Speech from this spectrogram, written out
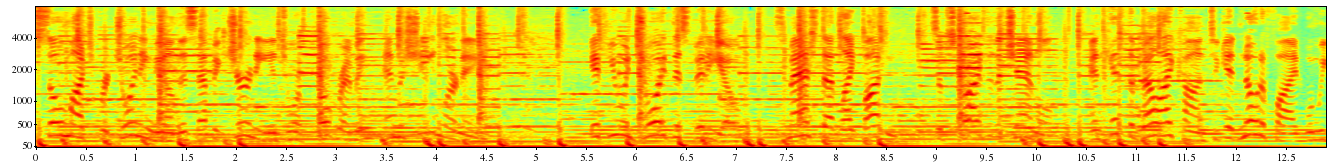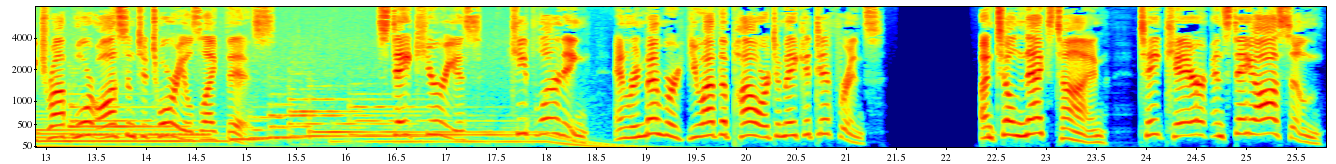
so much for joining me on this epic journey into R programming and machine learning. If you enjoyed this video, smash that like button, subscribe to the channel, and hit the bell icon to get notified when we drop more awesome tutorials like this. Stay curious, keep learning, and remember you have the power to make a difference. Until next time, take care and stay awesome!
